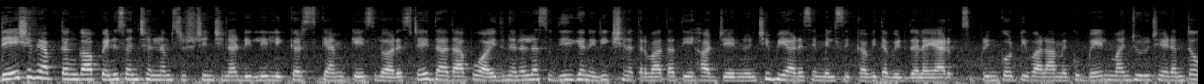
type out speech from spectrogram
దేశవ్యాప్తంగా పెను సంచలనం సృష్టించిన ఢిల్లీ లిక్కర్ స్కామ్ కేసులో అరెస్టై దాదాపు ఐదు నెలల సుదీర్ఘ నిరీక్షణ తర్వాత తిహార్ జైలు నుంచి బీఆర్ఎస్ ఎమ్మెల్సీ కవిత విడుదలయ్యారు. సుప్రీంకోర్టు ఇవాళ ఆమెకు బెయిల్ మంజూరు చేయడంతో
